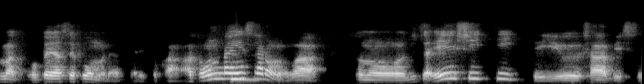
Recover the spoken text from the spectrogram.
まあ、お問い合わせフォームであったりとか、あとオンラインサロンは、その、実は ACT っていうサービス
